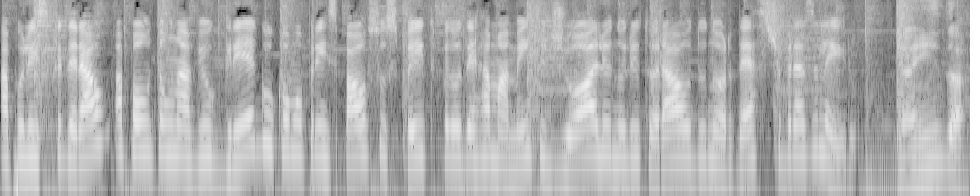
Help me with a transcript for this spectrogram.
A Polícia Federal aponta um navio grego como principal suspeito pelo derramamento de óleo no litoral do Nordeste brasileiro. E ainda,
